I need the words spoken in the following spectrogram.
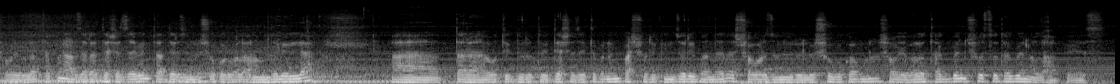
সবাই ভালো থাকবেন, আর যারা দেশে যাবেন তাদের জন্য শুক্রবেলা, আলহামদুলিল্লাহ। তারা অতি দ্রুতই দেশে যেতে পারেন। পাঁচশো রিকিন জরিমানা। সবার জন্য রইল শুভকামনা। সবাই ভালো থাকবেন, সুস্থ থাকবেন। আল্লাহ হাফেজ।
